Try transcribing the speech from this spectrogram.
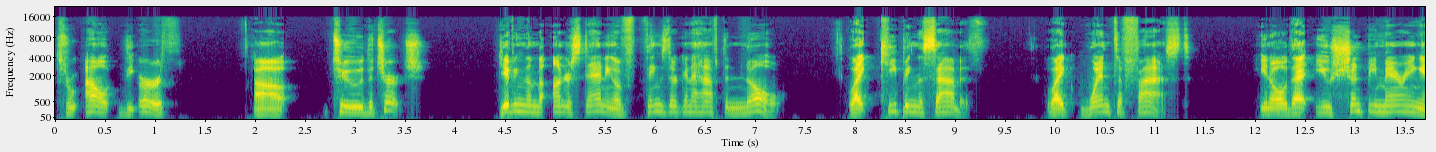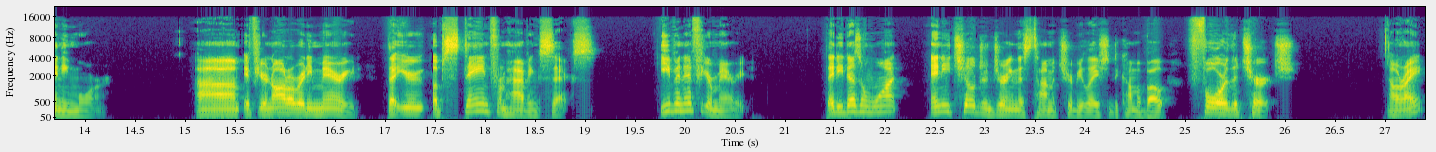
throughout the earth uh, to the church, giving them the understanding of things they're going to have to know, like keeping the Sabbath, like when to fast, you know, that you shouldn't be marrying anymore um, if you're not already married, that you abstain from having sex, even if you're married, that he doesn't want any children during this time of tribulation to come about for the church. All right?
